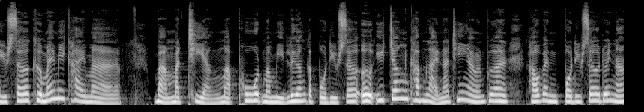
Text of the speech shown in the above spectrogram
ดิวเซอร์คือไม่มีใครมา มามาเถียงมาพูดมามีเรื่องกับโปรดิวเซอร์เอออีเจิ้งทำหลายหน้าที่ไงเพื่อนๆเขาเป็นโปรดิวเซอร์ด้วยนะ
